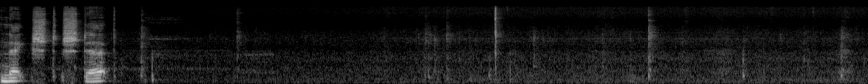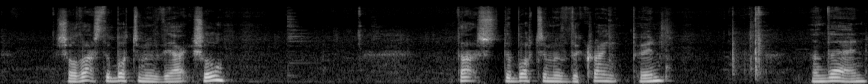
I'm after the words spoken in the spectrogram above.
next step. So that's the bottom of the axle. That's the bottom of the crank pin. And then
